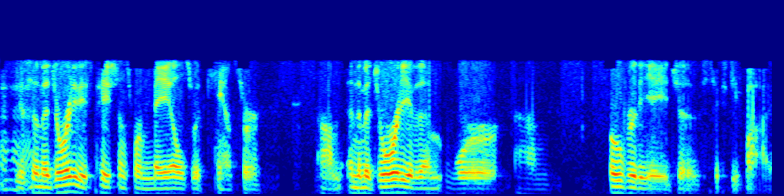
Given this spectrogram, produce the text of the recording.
Mm-hmm. You know, so the majority of these patients were males with cancer, um, and the majority of them were um, over the age of 65.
